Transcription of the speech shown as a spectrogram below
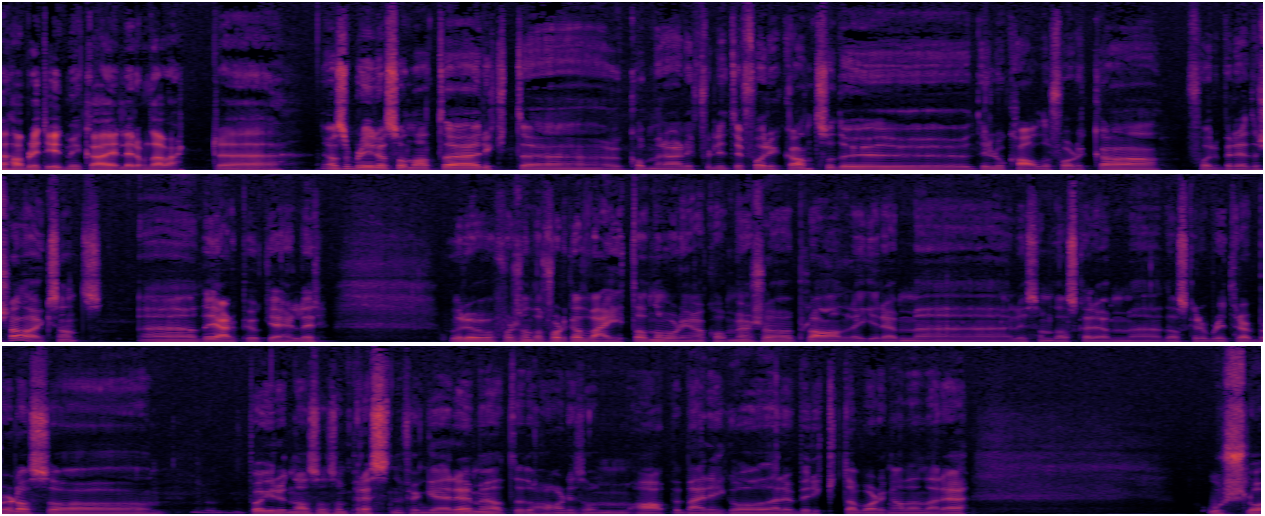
har blitt ydmyka, eller om det har vært Ja, så blir det jo sånn at ryktet kommer her litt, litt i forkant, så du, de lokale folka forbereder seg, da, ikke sant. Det hjelper jo ikke heller. For, sånn at folk veit at når Vålerenga kommer, så planlegger de eh, liksom, da skal, de, da skal det bli trøbbel. Og så pga. sånn som pressen fungerer, med at du har liksom Apeberg og det berykta Vålerenga, den derre Oslo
